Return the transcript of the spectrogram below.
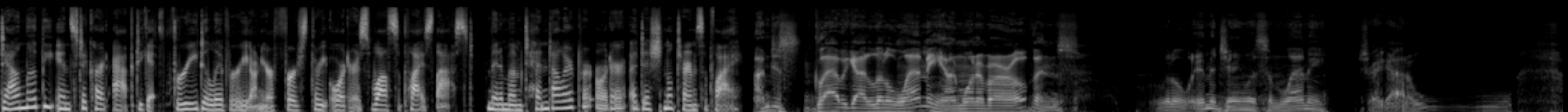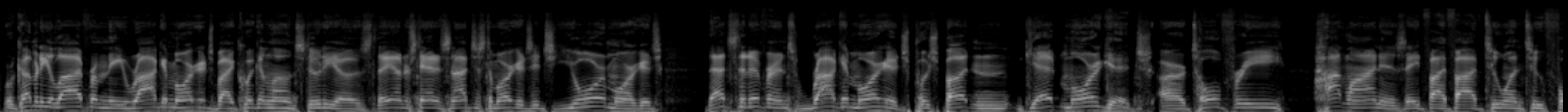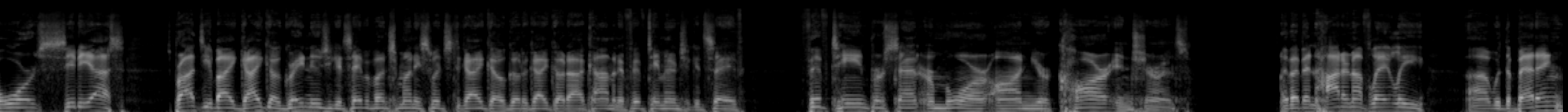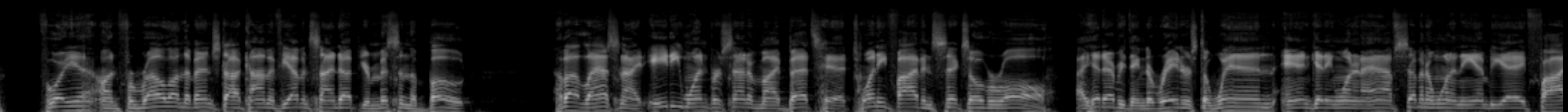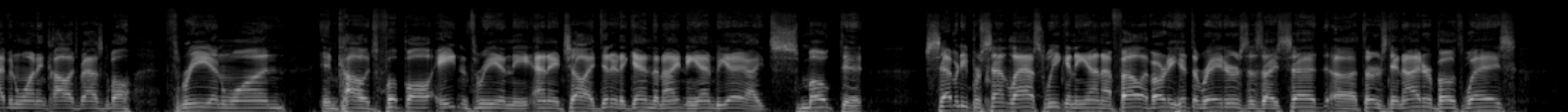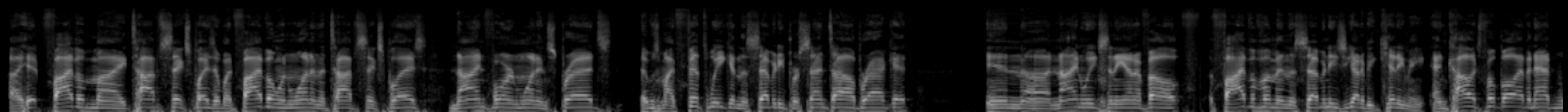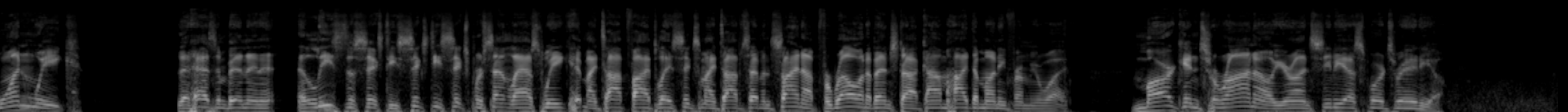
Download the Instacart app to get free delivery on your first three orders while supplies last. Minimum $10 per order, additional term supply. I'm just glad we got a little Lemmy on one of our opens. A little imaging with some Lemmy. Sure, I got a. We're coming to you live from the Rocket Mortgage by Quicken Loan Studios. They understand it's not just a mortgage, it's your mortgage. That's the difference. Rocket Mortgage, push button, get mortgage. Our toll free hotline is 855 212 cbs It's brought to you by Geico. Great news. You can save a bunch of money. Switch to Geico. Go to geico.com, and in 15 minutes, you can save 15% or more on your car insurance. Have I been hot enough lately uh, with the betting for you on FerrallOnTheBench.com? If you haven't signed up, you're missing the boat. How about last night? 81% of my bets hit, 25 and 6 overall. I hit everything: the Raiders to win and getting one and a half, seven and one in the NBA, five and one in college basketball, three and one in college football, eight and three in the NHL. I did it again tonight in the NBA. I smoked it. 70% last week in the NFL. I've already hit the Raiders, as I said, uh, Thursday nighter, both ways. I hit five of my top six plays. I went 5 0 1 in the top six plays, 9 4 and 1 in spreads. It was my fifth week in the 70 percentile bracket in uh, nine weeks in the NFL, f- five of them in the 70s. You got to be kidding me. And college football, I haven't had one week that hasn't been in it. At least the 60s, 66% last week. Hit my top five, play six of my top seven. Sign up for RellOnABench.com. Hide the money from your wife. Mark in Toronto, you're on CBS Sports Radio.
